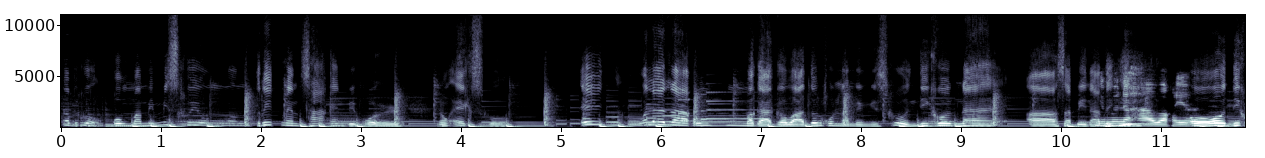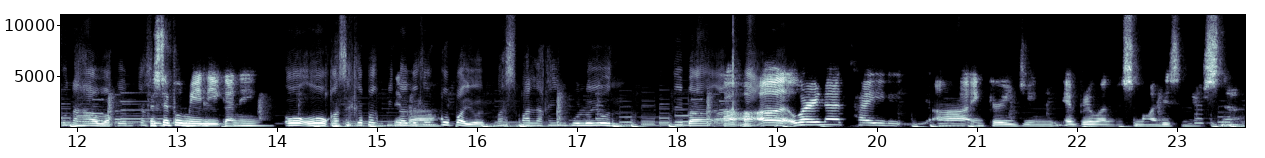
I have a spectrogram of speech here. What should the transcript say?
Sabi ko, kung mamimiss ko yung treatment sa akin before, nung ex ko, eh, wala na akong magagawa doon kung namimiss ko. Hindi ko na ah, sabihin Hindi natin, mo i- nahawak yun. Oo, hindi ko nahawak yun. Kasi, Kasi pumili ka na eh. oo, kasi kapag binalikan Diba? ko pa yun, mas malaking gulo yun. Diba? Oo. ma- Uh, we're not highly uh, encouraging everyone sa mga listeners na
